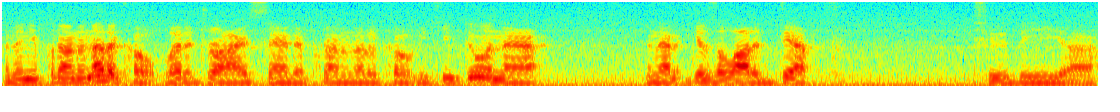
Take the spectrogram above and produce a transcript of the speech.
and then you put on another coat, let it dry, sand it, put on another coat, and you keep doing that, and that gives a lot of depth to the uh,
